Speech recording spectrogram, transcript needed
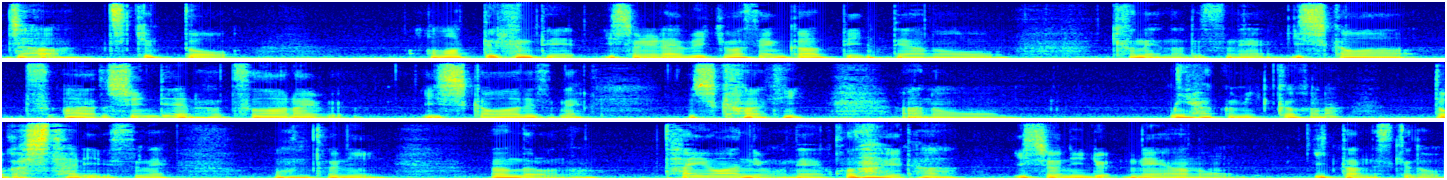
じゃあチケット余ってるんで一緒にライブ行きませんか？って言ってあの去年のですね石川あシンデレラのツアーライブ石川ですね。石川にあの2泊3日かな？とかしたりですね。本当に何だろうな。台湾にもねこの間一緒にねあの行ったんですけど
